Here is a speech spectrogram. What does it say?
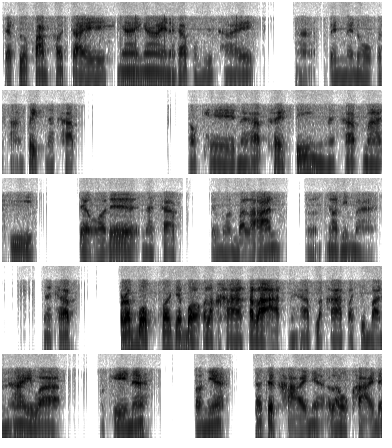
แต่เพื่อความเข้าใจง่ายๆนะครับ ผมจะใช้เป็นเมนูภาษาอังกฤษนะครับ โอเคนะครับ trading นะครับมาที่ sell order นะครับจำนวนบาลานซ์นอดนี้มานะครับ ระบบก็จะบอกราคาตลาดนะครับ ราคาปัจจุบันให้ว่า โอเคนะ ตอนนี้ถ้าจะขายเนี่ย เราขายได้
